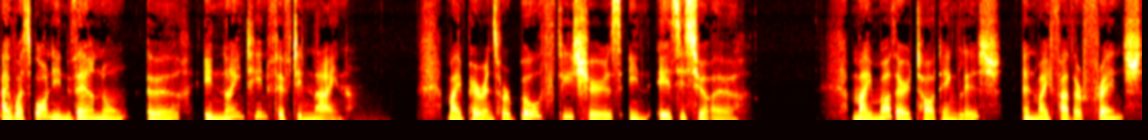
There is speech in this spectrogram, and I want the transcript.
I was born in Vernon, Eure, in 1959. My parents were both teachers in Ézy-sur-Eure. My mother taught English and my father French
